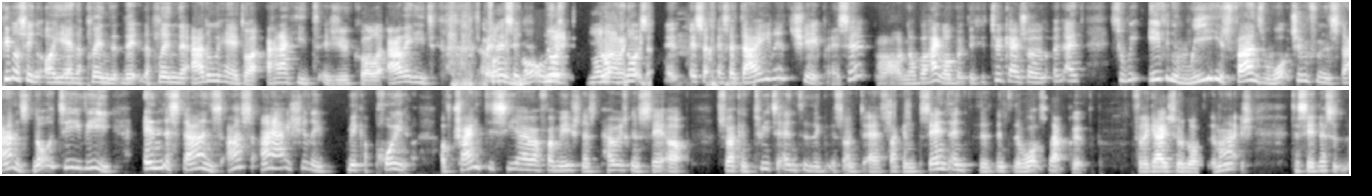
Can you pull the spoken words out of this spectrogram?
people are saying, "Oh yeah, they're playing the they're playing the arrowhead or arrowhead, as you call it, arrowhead." It's a But I fucking no, it's- not no, no, it's, a- it's, a, it's a diamond shape, is it? Oh no, but hang on, but the two guys are, and, and so we even we as fans watching from the stands, not on TV, in the stands. As I actually make a point of trying to see how our formation is, how it's going to set up, so I can tweet it into the, so uh, I can send into the, into the WhatsApp group for the guys who are not at the match to say this is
